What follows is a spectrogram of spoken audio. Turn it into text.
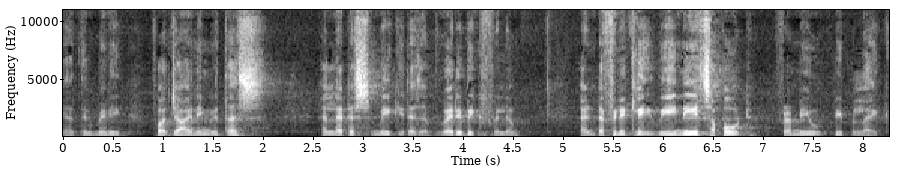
uh, Tirumeni for joining with us. And let us make it as a very big film. And definitely, we need support from you people like.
